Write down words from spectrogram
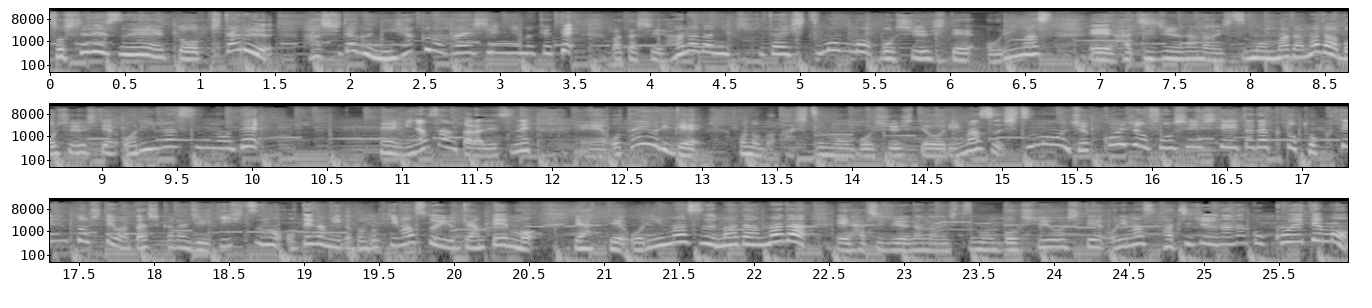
そしてですね、えっと、来たるハッシュタグ200の配信に向けて私花田に聞きたい質問も募集しております、えー、87の質問まだまだ募集しておりますのでえー、皆さんからですね、えー、お便りでこの質問を募集しております。質問を10個以上送信していただくと特典として私から直筆のお手紙が届きます。というキャンペーンもやっております。まだまだ、えー、87の質問募集をしております。87個超えても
